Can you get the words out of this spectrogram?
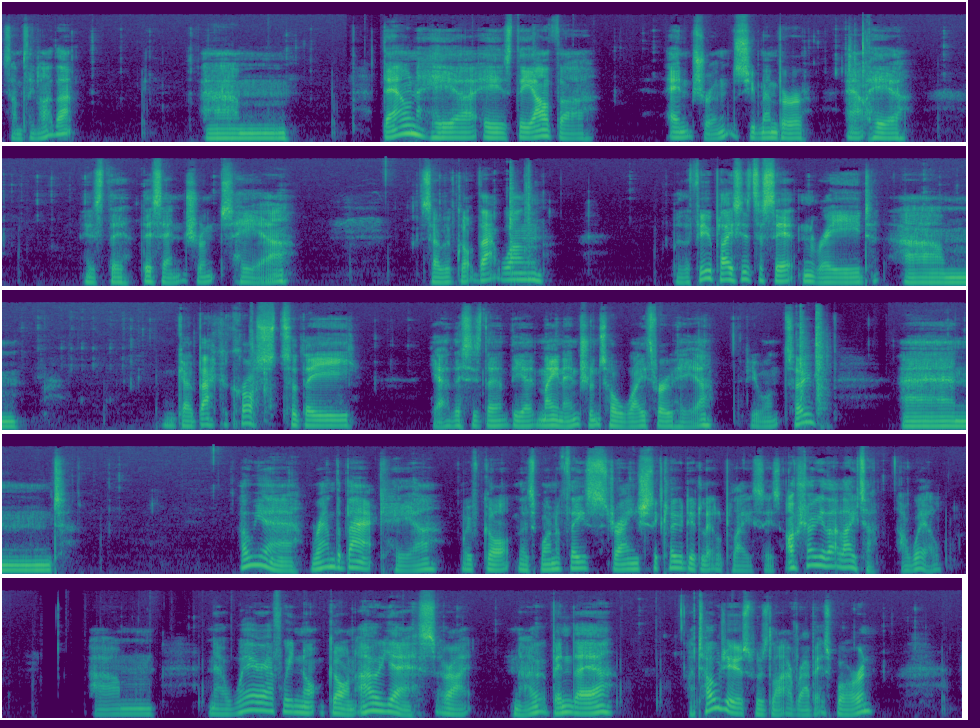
something like that. Um, Down here is the other entrance. You remember out here is the this entrance here. So we've got that one with a few places to sit and read. Um, go back across to the yeah this is the the main entrance hallway through here if you want to. And oh yeah round the back here we've got there's one of these strange secluded little places. I'll show you that later. I will. Um now where have we not gone? Oh yes all right. No been there. I told you this was like a rabbit's warren.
